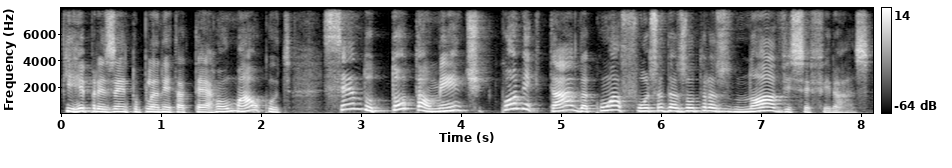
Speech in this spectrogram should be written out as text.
que representa o planeta Terra, o Malkuth, sendo totalmente conectada com a força das outras nove sefirás.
